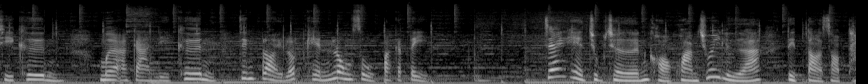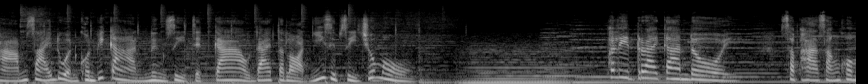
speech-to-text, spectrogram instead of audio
ชี้ขึ้น เมื่ออาการดีขึ้นจึงปล่อยรถเข็นลงสู่ปกติแจ้งเหตุฉุกเฉินขอความช่วยเหลือ ติดต่อสอบถามสายด่วนคนพิการ 1479 ได้ตลอด 24 ชั่วโมง ผลิตรายการโดย สภาสังคม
